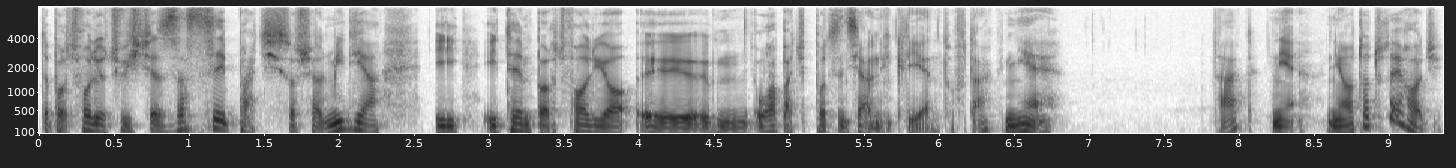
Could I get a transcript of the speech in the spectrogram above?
to portfolio oczywiście zasypać social media i, i tym portfolio yy, łapać potencjalnych klientów, tak? Nie. Tak? Nie. Nie o to tutaj chodzi.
